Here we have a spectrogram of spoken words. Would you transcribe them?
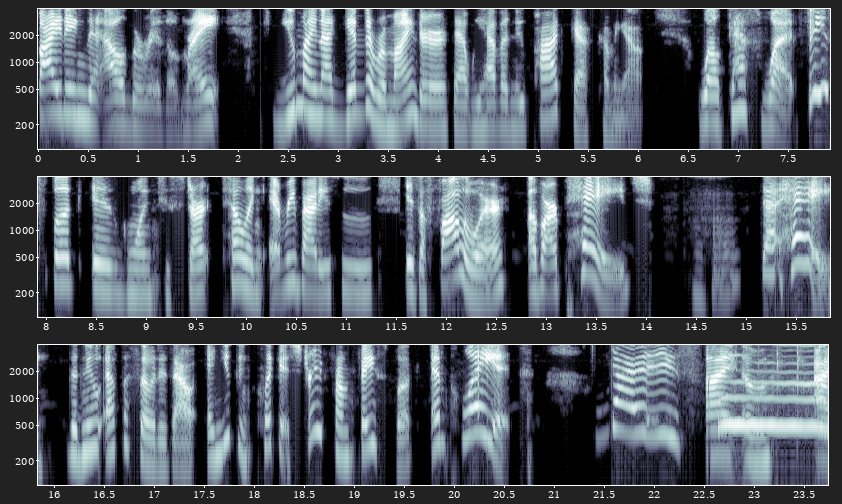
fighting the algorithm, right? You might not get a reminder that we have a new podcast coming out. Well, guess what? Facebook is going to start telling everybody who is a follower of our page Mhm. that, hey, the new episode is out and you can click it straight from Facebook and play it. Nice. I am- I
